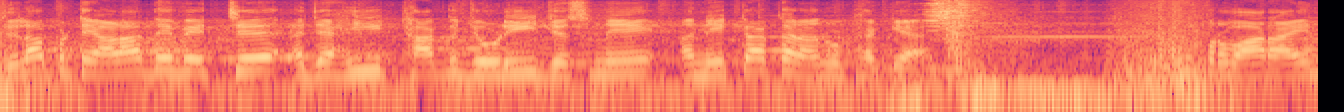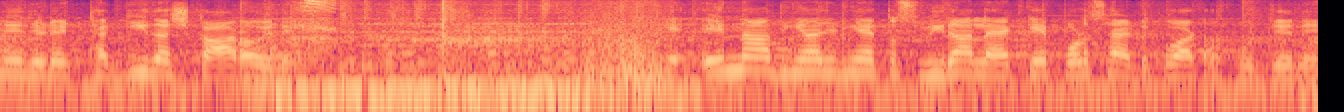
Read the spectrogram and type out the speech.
ਜ਼ਿਲ੍ਹਾ ਪਟਿਆਲਾ ਦੇ ਵਿੱਚ ਅਜਿਹੀ ਠੱਗ ਜੋੜੀ ਜਿਸ ਨੇ ਅਨੇਕਾਂ ਘਰਾਂ ਨੂੰ ਠੱਗਿਆ ਪਰਿਵਾਰ ਆਏ ਨੇ ਜਿਹੜੇ ਠੱਗੀ ਦਾ ਸ਼ਿਕਾਰ ਹੋਏ ਨੇ। ਕਿ ਇਹਨਾਂ ਦੀਆਂ ਜਿਹੜੀਆਂ ਤਸਵੀਰਾਂ ਲੈ ਕੇ ਪੁਲਿਸ ਹੈੱਡਕੁਆਟਰ ਪੁੱਜੇ ਨੇ।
